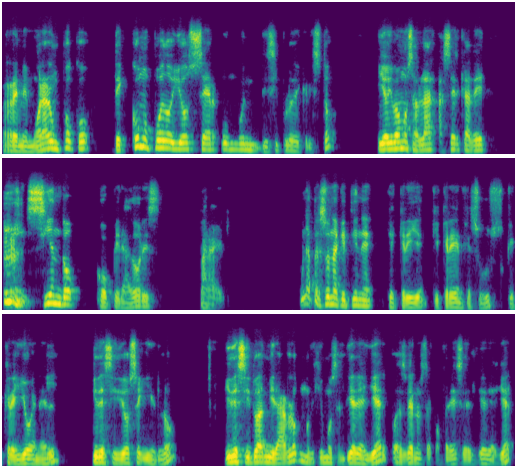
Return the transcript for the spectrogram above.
rememorar un poco de cómo puedo yo ser un buen discípulo de Cristo. Y hoy vamos a hablar acerca de siendo cooperadores para Él. Una persona que tiene, que cree, que cree en Jesús, que creyó en Él, y decidió seguirlo y decidió admirarlo, como dijimos el día de ayer, puedes ver nuestra conferencia del día de ayer.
